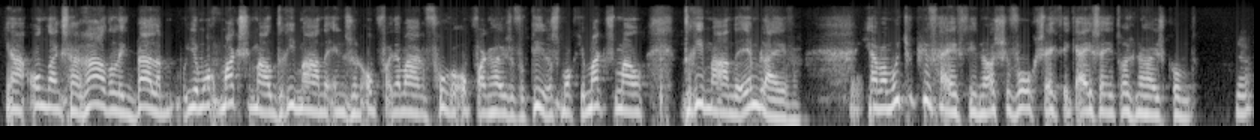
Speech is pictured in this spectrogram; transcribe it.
ja ondanks herhaaldelijk bellen, je mocht maximaal drie maanden in zo'n opvang. Er waren vroeger opvanghuizen voor tieners, mocht je maximaal drie maanden inblijven. Ja, maar moet je op je vijftien als je voogd zegt: Ik eis dat je terug naar huis komt? Ja.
